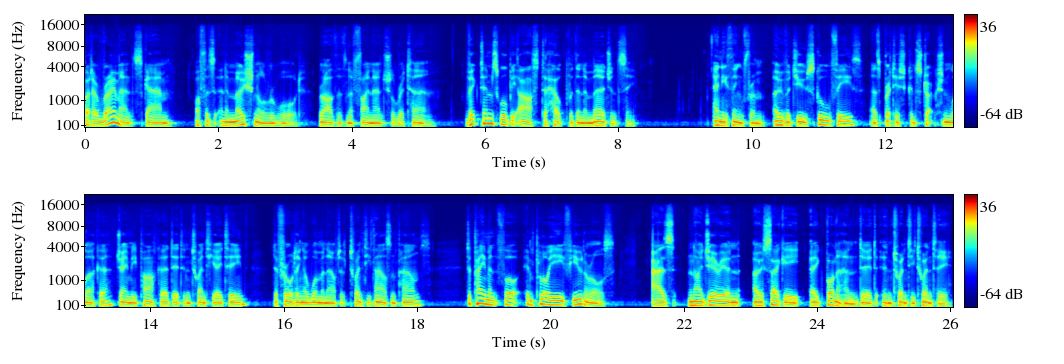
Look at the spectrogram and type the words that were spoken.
But a romance scam offers an emotional reward rather than a financial return. Victims will be asked to help with an emergency. Anything from overdue school fees, as British construction worker Jamie Parker did in 2018, defrauding a woman out of £20,000, to payment for employee funerals, as Nigerian Osagi Egbonahan did in 2020,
